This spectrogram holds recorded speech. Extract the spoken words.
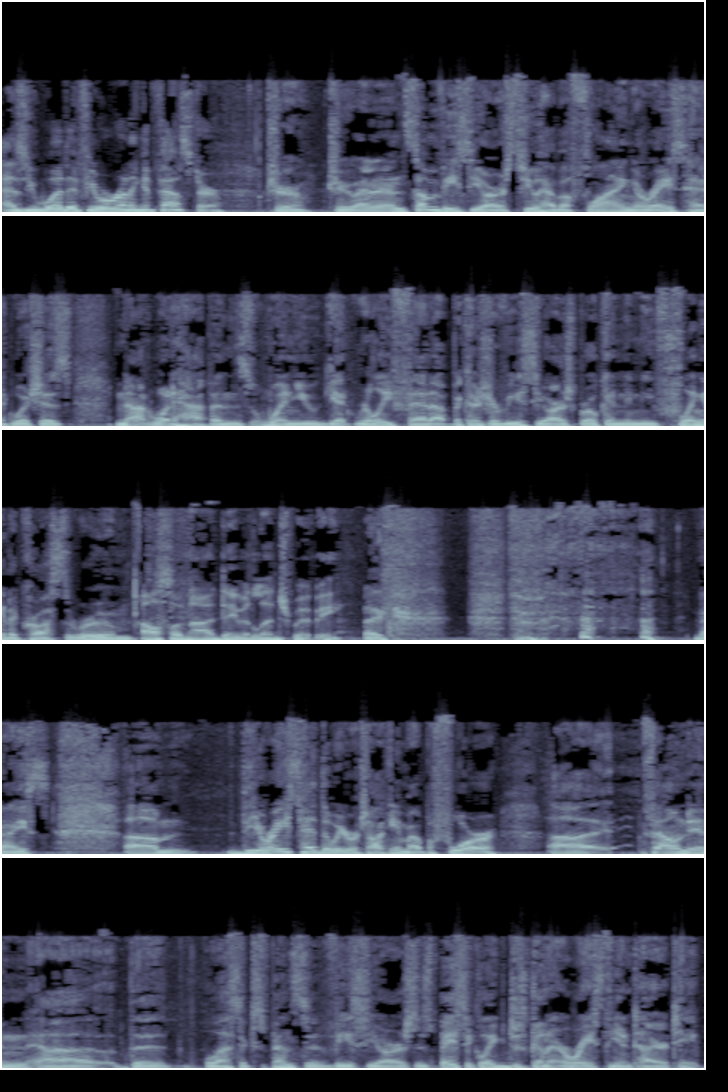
as you would if you were running it faster. True, true. And, and some VCRs too have a flying erase head, which is not what happens when you get really fed up because your VCR is broken and you fling it across the room. Also not a David Lynch movie. Like, nice. Um, the erase head that we were talking about before, uh, found in uh, the less expensive VCRs, is basically just going to erase the entire tape.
